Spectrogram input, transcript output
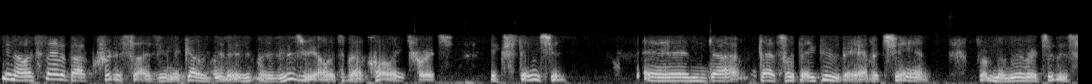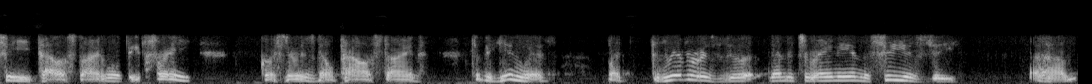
you know, it's not about criticizing the government of Israel; it's about calling for its extinction, and uh, that's what they do. They have a chant from the river to the sea: Palestine will be free. Of course, there is no Palestine to begin with, but the river is the Mediterranean, the sea is the um,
